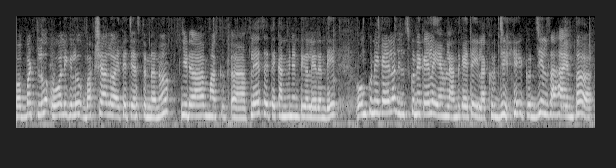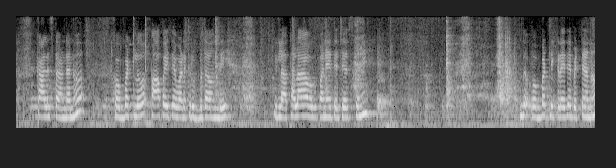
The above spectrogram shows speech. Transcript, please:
బొబ్బట్లు ఓలిగలు భక్ష్యాలు అయితే చేస్తున్నాను. ఈడ మాకు ప్లేస్ అయితే కన్వీనియంట్గా లేదండి. వంకునే నిలుచుకునేకాయలా నిలుచుకునే ఏం లేదు అందుకైతే ఇలా కుర్జీ కుర్జీల సహాయంతో కాలుస్తూ ఉన్నాను. కొబ్బట్లు పాప అయితే వడకి రుబ్బుతూ ఉంది. ఇలా తలా ఒక పని అయితే చేసుకొని బొబ్బట్లు ఇక్కడైతే పెట్టాను.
